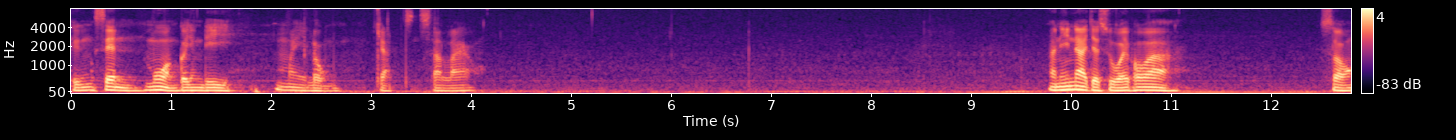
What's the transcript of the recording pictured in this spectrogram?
ถึงเส้นม่วงก็ยังดี ไม่ลงจัดซะแล้ว อันนี้น่าจะสวยเพราะว่าสอง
